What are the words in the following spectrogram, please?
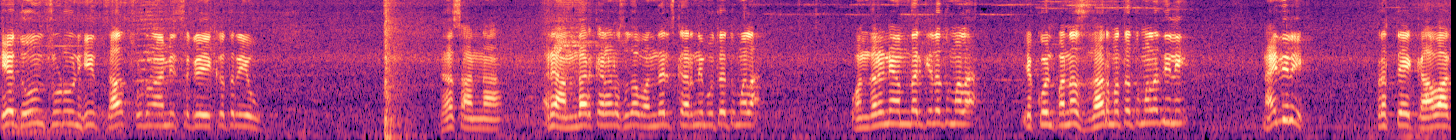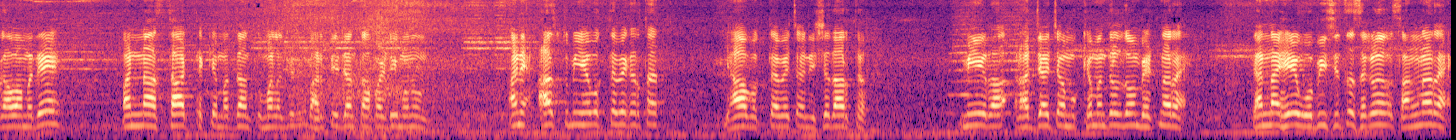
हे दोन सोडून ही जात सोडून आम्ही सगळे एकत्र येऊ. धस अण्णा. अरे आमदार करायला सुद्धा वंदरीच कारणीभूत आहे तुम्हाला. वंदराने आमदार केलं तुम्हाला. एकोणपन्नास हजार मतं तुम्हाला दिली. नाही दिली. प्रत्येक गावागावामध्ये पन्नास साठ टक्के मतदान तुम्हाला दिले. भारतीय जनता पार्टी म्हणून. आणि आज तुम्ही हे वक्तव्य करतात. ह्या वक्तव्याच्या निषेधार्थ मी रा राज्याच्या मुख्यमंत्र्याला जाऊन भेटणार आहे. त्यांना हे ओबीसीचं सगळं सांगणार आहे.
